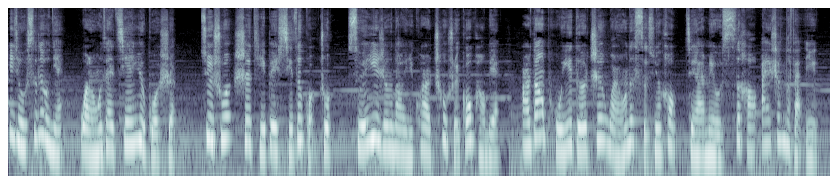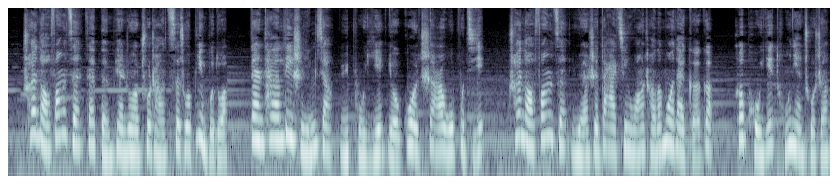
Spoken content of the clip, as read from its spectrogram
一九四六年，婉容在监狱过世，据说尸体被席子裹住，随意扔到一块臭水沟旁边。而当溥仪得知婉容的死讯后，竟然没有丝毫哀伤的反应。川岛芳子在本片中的出场次数并不多，但她的历史影响与溥仪有过之而无不及。川岛芳子原是大清王朝的末代格格，和溥仪同年出生，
